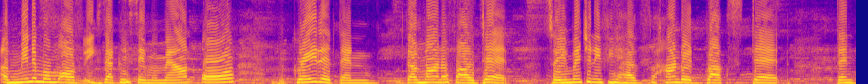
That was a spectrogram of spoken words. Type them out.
a minimum of exactly the same amount or greater than the amount of our debt. So imagine if you have 100 bucks debt, then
